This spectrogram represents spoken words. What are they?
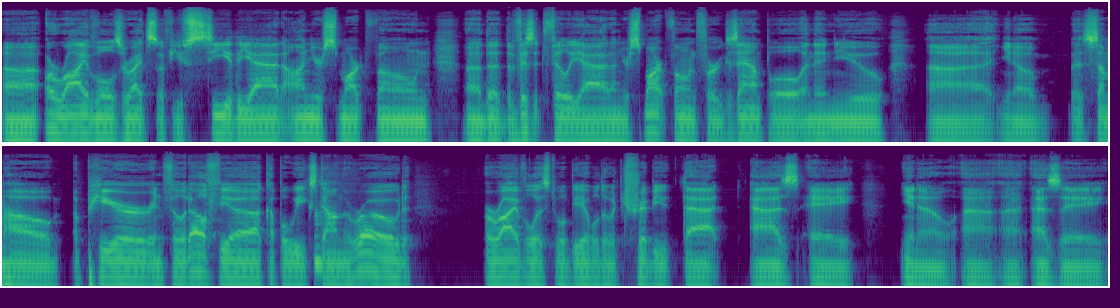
uh, arrivals, right? So if you see the ad on your smartphone, uh, the the Visit Philly ad on your smartphone, for example, and then you uh, you know somehow appear in Philadelphia a couple weeks mm-hmm. down the road, Arrivalist will be able to attribute that as a you know uh, uh, as a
